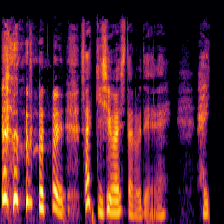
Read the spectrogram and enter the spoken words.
さっきしましたのでね。はい。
